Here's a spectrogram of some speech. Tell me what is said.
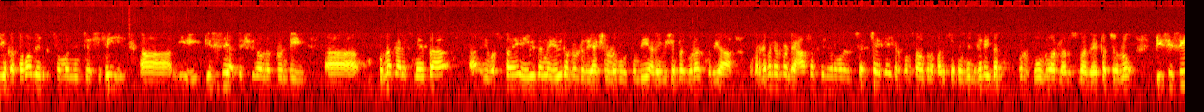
ఈ యొక్క సమావేశానికి సంబంధించేసి ఈ డిసిసి అధ్యక్షుడిగా ఉన్నటువంటి ఉన్నకాంగ్రెస్ నేత వస్తాయి. ఏ విధంగా ఏ విధమైనటువంటి రియాక్షన్ ఉండబోతుంది అనే విషయంలో కూడా కొద్దిగా ఒక రకమైనటువంటి ఆసక్తికరమైన చర్చ అయితే ఇక్కడ కొనసాగుతున్న పరిస్థితి ఉంది. ఎందుకంటే ఇద్దరు మూడు వార్డులు నడుస్తున్న నేపథ్యంలో డిసిసి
